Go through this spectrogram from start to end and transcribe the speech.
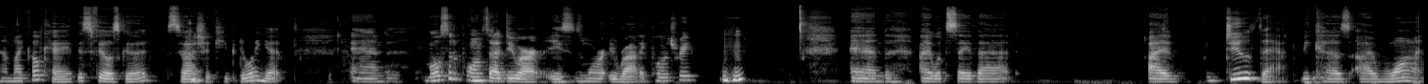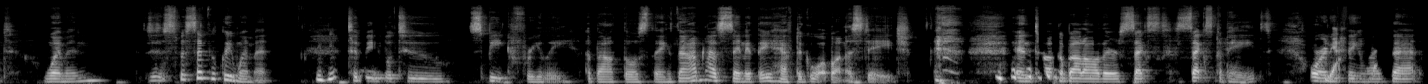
I'm like, okay, this feels good, so I should keep doing it. And most of the poems that I do are is more erotic poetry, hmm and I would say that I do that because I want women, specifically women, hmm to be able to speak freely about those things. Now, I'm not saying that they have to go up on a stage and talk about all their sex sexcapades or Yeah. anything like that,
